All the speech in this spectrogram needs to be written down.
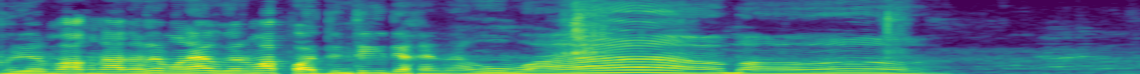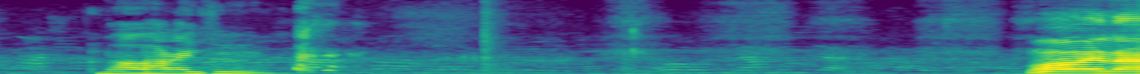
ঘুরের মাখ না ধরলে মনে হয় ঘুরের মাখ কদিন থেকে দেখে না। ও মা ও মা হারাইছে। ময়না।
